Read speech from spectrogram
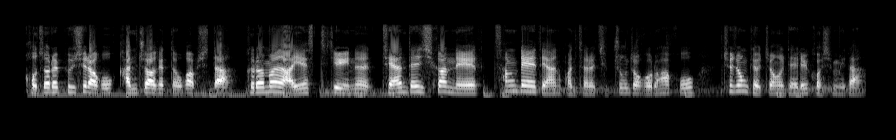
거절의 표시라고 간주하겠다고 합시다. 그러면 ISTJ는 제한된 시간 내에 상대에 대한 관찰을 집중적으로 하고 최종 결정을 내릴 것입니다.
